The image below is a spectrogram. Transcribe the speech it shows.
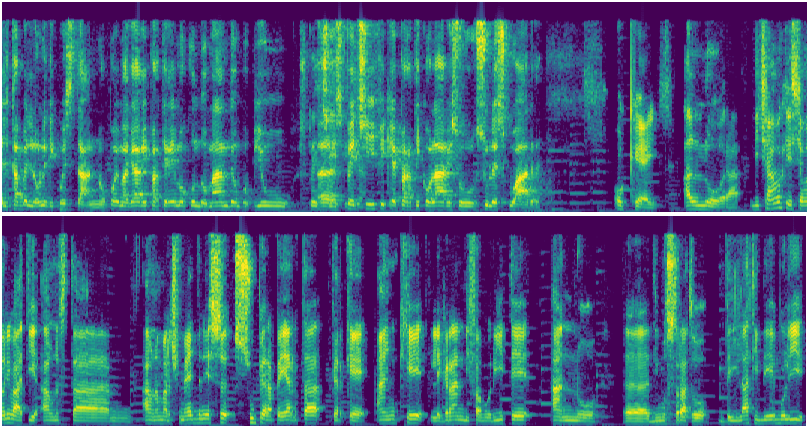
il, tabellone di quest'anno. Poi magari partiremo con domande un po' più specifiche, eh, specifiche particolari su, sulle squadre. Ok, allora diciamo che siamo arrivati a una, sta, a una March Madness super aperta perché anche le grandi favorite hanno eh, dimostrato dei lati deboli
